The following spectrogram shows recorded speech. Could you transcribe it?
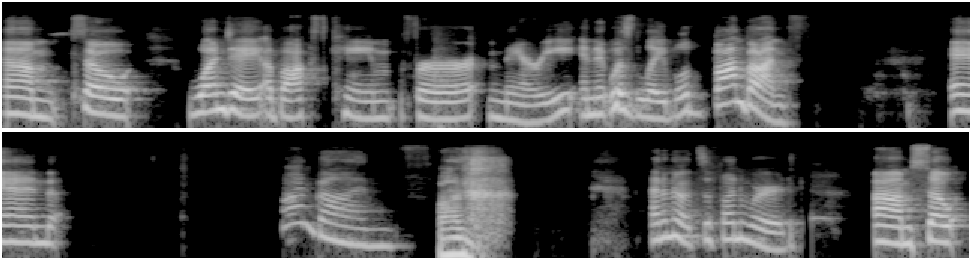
um so one day a box came for mary and it was labeled bonbons and bonbons Bon- I don't know. It's a fun word. Um, so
